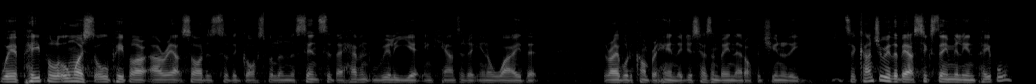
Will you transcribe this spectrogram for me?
where people, almost all people, are, are outsiders to the gospel in the sense that they haven't really yet encountered it in a way that they're able to comprehend. There just hasn't been that opportunity. It's a country with about 16 million people,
